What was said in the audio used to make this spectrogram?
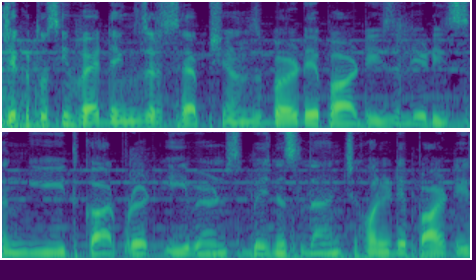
ਜੇਕਰ ਤੁਸੀਂ ਵੈਡਿੰਗਸ ਰਿਸੈਪਸ਼ਨਸ ਬਰਥਡੇ ਪਾਰਟੀਆਂ ladies sangeet corporate events business lunch holiday ਪਾਰਟੀਆਂ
